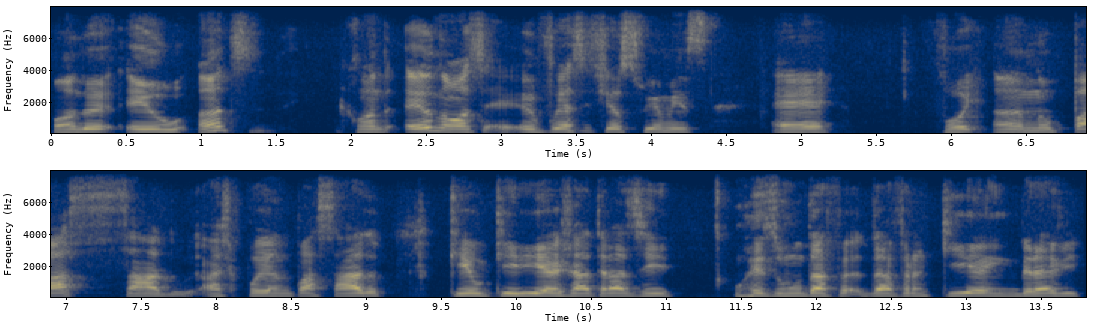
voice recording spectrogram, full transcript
quando eu antes, quando eu não eu fui assistir os filmes, é, foi ano passado, acho que foi ano passado que eu queria já trazer um resumo da, da franquia. Em breve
